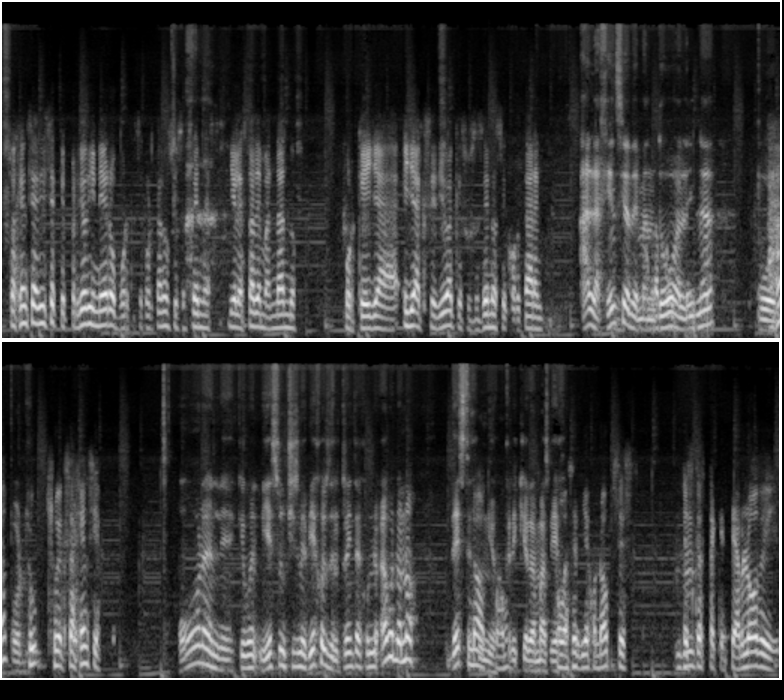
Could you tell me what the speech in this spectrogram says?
su agencia dice que perdió dinero porque se cortaron sus escenas y él está demandando porque ella, ella accedió a que sus escenas se cortaran. Ah, la agencia demandó a Lena por, por... Su, ex agencia. Órale, qué bueno. Y es un chisme viejo, es del 30 de junio. Ah, bueno, no, de este junio, creí que era más viejo. No va a ser viejo, no, pues es, que hasta que se habló de,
